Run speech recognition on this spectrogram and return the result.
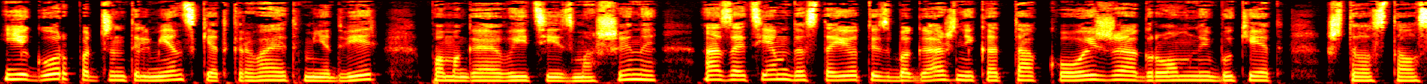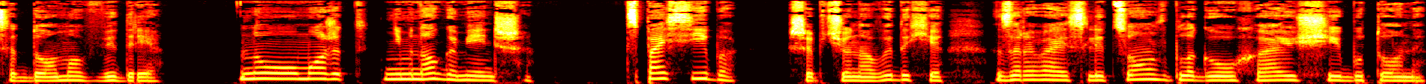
Егор по-джентльменски открывает мне дверь, помогая выйти из машины, а затем достает из багажника такой же огромный букет, что остался дома в ведре. Ну, может, немного меньше. «Спасибо», — шепчу на выдохе, зарываясь лицом в благоухающие бутоны.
